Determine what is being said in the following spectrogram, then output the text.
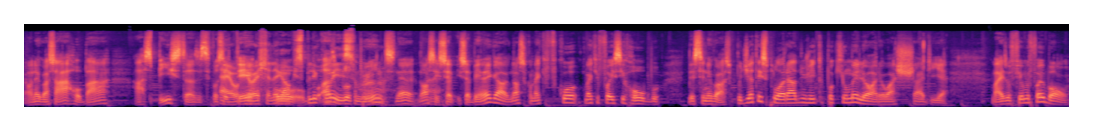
é um negócio, ah, roubar as pistas, se você é, ter eu achei legal o, que explicou as isso, blueprints, mano. né? Nossa, é. Isso, é, isso é bem legal. Nossa, como é que ficou, como é que foi esse roubo desse negócio? Podia ter explorado de um jeito um pouquinho melhor, eu acharia. Mas o filme foi bom.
